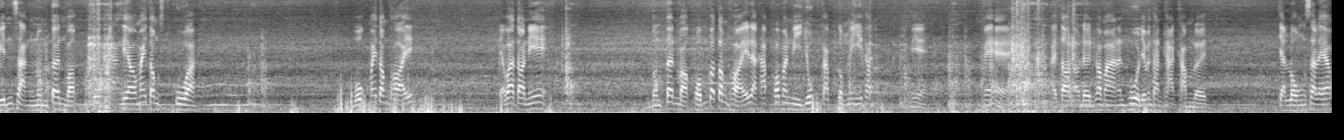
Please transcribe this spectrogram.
วินสั่งหนุ่มเติ้ลบอกบุกอย่างเดียวไม่ต้องกลัว บุกไม่ต้องถอย แต่ว่าตอนนี้หนุ่มเติ้ลบอกผมก็ต้องถอยแหละครับ เพราะมันมียุบครับตรงนี้ครับนี่แม่ไอตอนเราเดินเข้ามานั้นพูดยังไม่ทันขาดคำเลย จะลงซะแล้ว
